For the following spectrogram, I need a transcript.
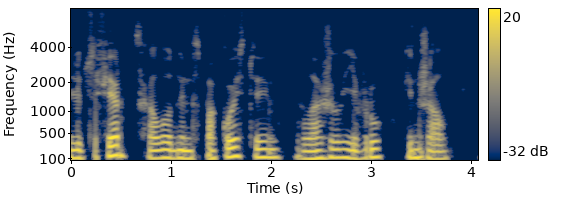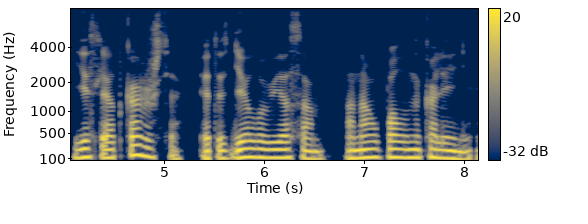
Люцифер с холодным спокойствием вложил ей в руку кинжал. Если откажешься, это сделаю я сам. Она упала на колени.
